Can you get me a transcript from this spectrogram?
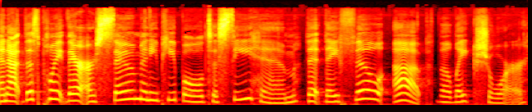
And at this point, there are so many people to see him that they fill up the lake shore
